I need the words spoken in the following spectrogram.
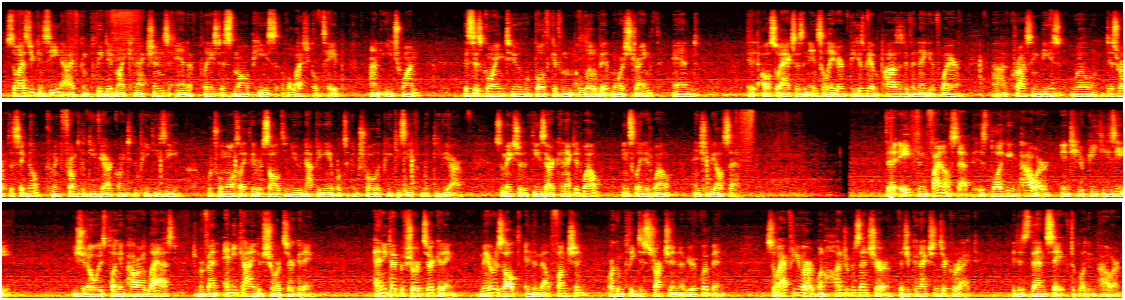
So as you can see, I've completed my connections and I've placed a small piece of electrical tape on each one. This is going to both give them a little bit more strength and it also acts as an insulator because we have a positive and negative wire. Uh, crossing these will disrupt the signal coming from the DVR going to the PTZ, which will most likely result in you not being able to control the PTZ from the DVR. So make sure that these are connected well, insulated well, and should be all set. The eighth and final step is plugging power into your PTZ. You should always plug in power last to prevent any kind of short circuiting. Any type of short circuiting may result in the malfunction or complete destruction of your equipment. So after you are 100% sure that your connections are correct, it is then safe to plug in power.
